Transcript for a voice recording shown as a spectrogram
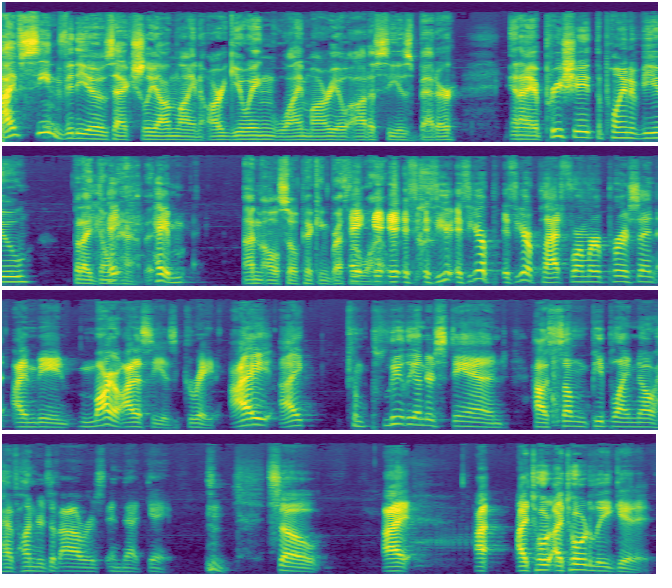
I've seen videos actually online arguing why Mario Odyssey is better. And I appreciate the point of view, but I don't hey, have it. hey, I'm also picking Breath of the Wild. if if you if you're if you're a platformer person, I mean, Mario Odyssey is great. I I completely understand how some people I know have hundreds of hours in that game. so, I I I to- I totally get it.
